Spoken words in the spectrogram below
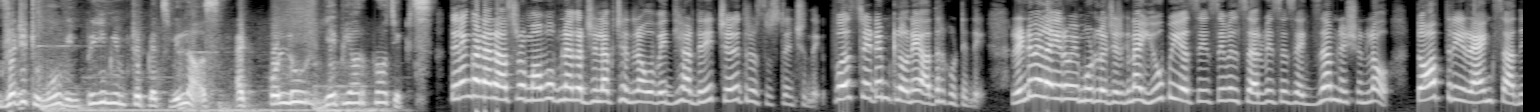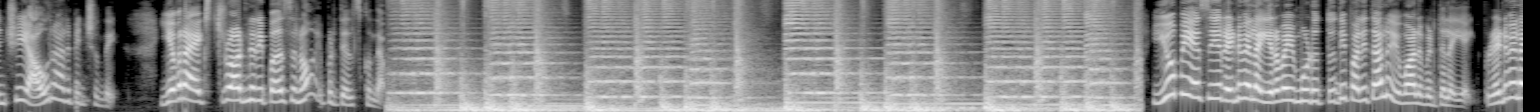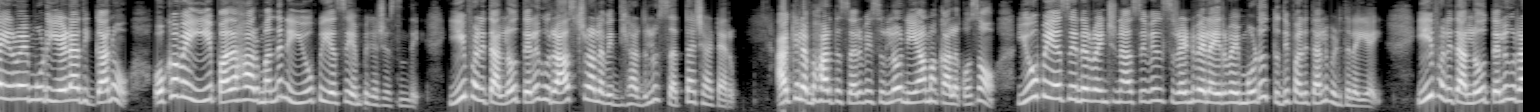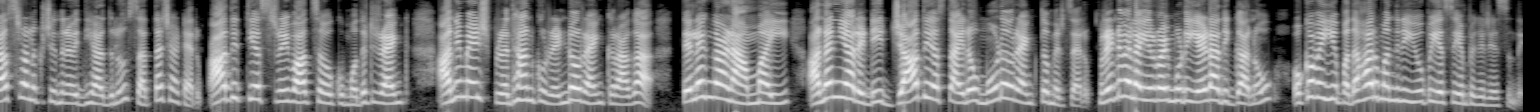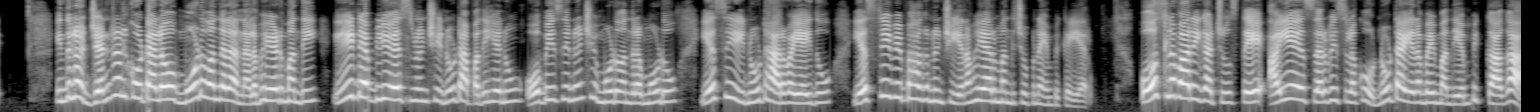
Ready to move in premium triplex villas at Kollur APR projects Telangana రాష్ట్రం మహబూబ్ నగర్ జిల్లాకు చెందిన ఓ విద్యార్థిని చరిత్ర సృష్టించింది. ఫస్ట్ అటెంప్ట్లోనే అదరగొట్టింది రెండు వేల ఇరవై మూడులో జరిగిన యూపీఎస్సీ సివిల్ సర్వీసెస్ ఎగ్జామినేషన్లో టాప్ త్రీ ర్యాంక్ సాధించి ఔరా అనిపించింది ఎవరా ఎక్స్ట్రాడినరీ పర్సనో ఇప్పుడు తెలుసుకుందాం. యూపీఎస్సీ రెండు వేల ఇరవై మూడు తుది ఫలితాలు ఇవాళ విడుదలయ్యాయి. రెండు వేల ఇరవై మూడు ఏడాదికి గాను ఒక వెయ్యి పదహారు మందిని యూపీఎస్సీ ఎంపిక చేసింది. ఈ ఫలితాల్లో తెలుగు రాష్ట్రాల విద్యార్థులు సత్తా చాటారు. అఖిల భారత సర్వీసుల్లో నియామకాల కోసం యూపీఎస్సీ నిర్వహించిన సివిల్స్ రెండు వేల ఇరవై మూడు తుది ఫలితాలు విడుదలయ్యాయి. ఈ ఫలితాల్లో తెలుగు రాష్ట్రాలకు చెందిన విద్యార్థులు సత్తా చాటారు. ఆదిత్య శ్రీవాత్సవకు మొదటి ర్యాంక్ అనిమేష్ ప్రధాన్కు రెండో ర్యాంక్ రాగా తెలంగాణ అమ్మాయి అనన్యారెడ్డి జాతీయ స్థాయిలో మూడో ర్యాంక్తో మెరిశారు. రెండు వేల ఇరవై మూడు ఏడాదికి గాను ఒక వెయ్యి పదహారు మందిని యూపీఎస్సీ ఎంపిక చేసింది. ఇందులో జనరల్ కోటాలో మూడు వందల నలభై ఏడు మంది ఈడబ్ల్యూఎస్ నుంచి నూట పదిహేను ఓబీసీ నుంచి మూడు వందల మూడు ఎస్సీ నూట అరవై ఐదు ఎస్టీ విభాగం నుంచి ఎనభై ఆరు మంది చొప్పున ఎంపికయ్యారు. పోస్టుల వారీగా చూస్తే ఐఏఎస్ సర్వీసులకు నూట ఎనభై మంది ఎంపిక కాగా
